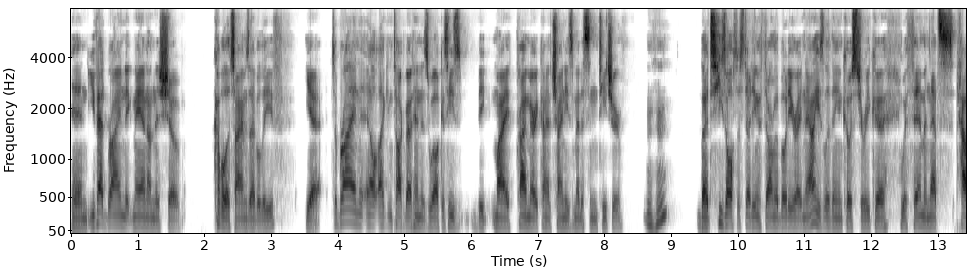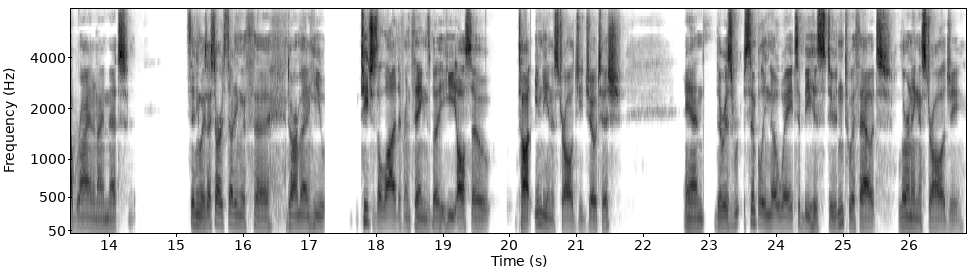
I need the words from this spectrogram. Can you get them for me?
And you've had Brian McMahon on this show a couple of times, I believe. Yeah. So Brian, I can talk about him as well because he's big, my primary kind of Chinese medicine teacher. Mm-hmm. But he's also studying with Dharma Bodhi right now. He's living in Costa Rica with him, and that's how Brian and I met. So, anyways, I started studying with uh, Dharma, and he teaches a lot of different things, but he also taught Indian astrology, Jyotish. And there is simply no way to be his student without learning astrology.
